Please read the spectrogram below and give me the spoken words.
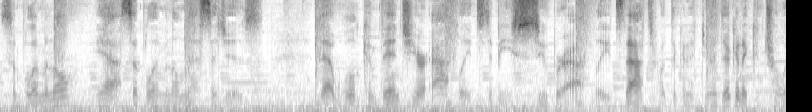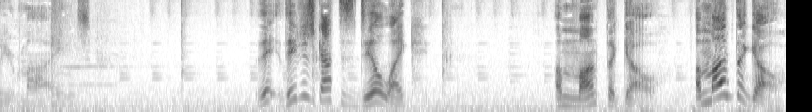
subliminal yeah subliminal messages that will convince your athletes to be super athletes. That's what they're going to do. They're going to control your minds. They, they just got this deal like a month ago. A month ago.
